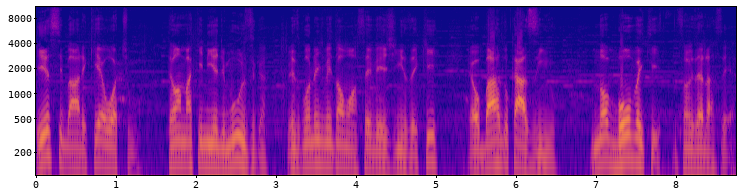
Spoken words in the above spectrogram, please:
Esse bar aqui é ótimo. Tem uma maquininha de música. De vez em quando a gente vem tomar umas cervejinhas aqui. É o bar do Casinho. No bomba aqui, em São José da Serra.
